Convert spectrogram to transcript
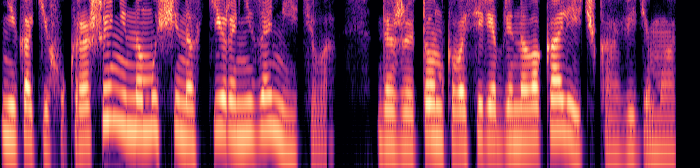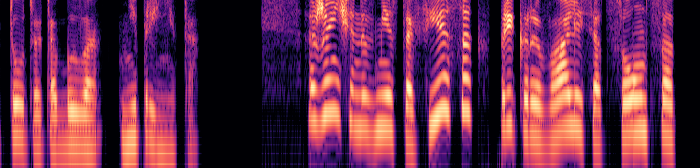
Никаких украшений на мужчинах Кира не заметила. Даже тонкого серебряного колечка, видимо, тут это было не принято. Женщины вместо фесок прикрывались от солнца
